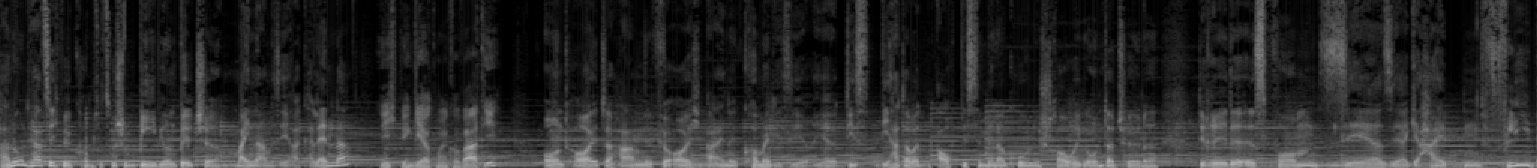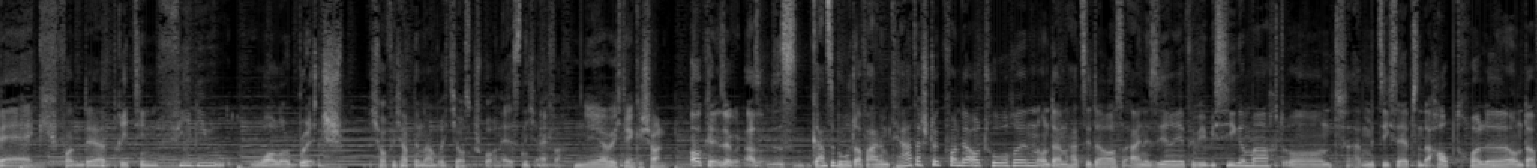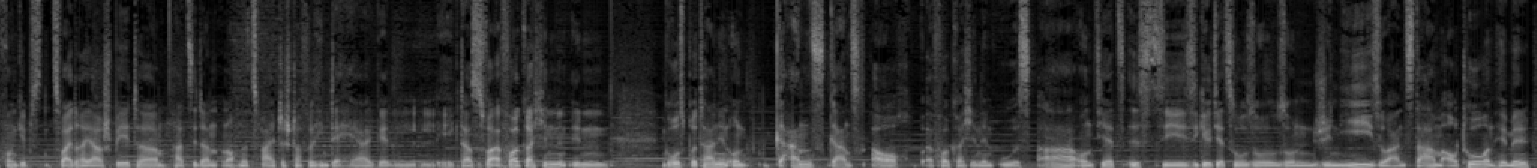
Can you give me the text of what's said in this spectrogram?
Hallo und herzlich willkommen zu Zwischen Baby und Bildschirm. Mein Name ist Eha Kalender. Ich bin Georg Malkovati. Und heute haben wir für euch eine Comedy-Serie. Die hat aber auch ein bisschen melancholisch, traurige Untertöne. Die Rede ist vom sehr, sehr gehypten Fleabag von der Britin Phoebe Waller-Bridge. Ich hoffe, ich habe den Namen richtig ausgesprochen. Er ist nicht einfach. Nee, aber ich denke schon. Okay, sehr gut. Also das Ganze beruht auf einem Theaterstück von der Autorin und dann hat sie daraus eine Serie für BBC gemacht und mit sich selbst in der Hauptrolle und davon gibt es zwei, drei Jahre später hat sie dann noch eine zweite Staffel hinterhergelegt. Also es war erfolgreich in, in Großbritannien und ganz, ganz auch erfolgreich in den USA. Und jetzt ist sie, sie gilt jetzt so, so, so ein Genie, so ein Star im Autorenhimmel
